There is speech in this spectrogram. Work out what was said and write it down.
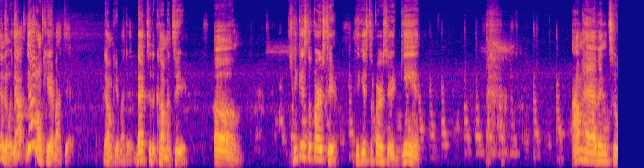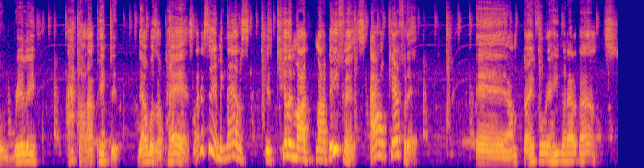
anyway, y'all y'all don't care about that. Y'all don't care about that. Back to the comments here. Um, he gets the first here. He gets the first here again. I'm having to really. I thought I picked it. That was a pass. Like I said, McNabb is, is killing my my defense. I don't care for that, and I'm thankful that he went out of bounds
